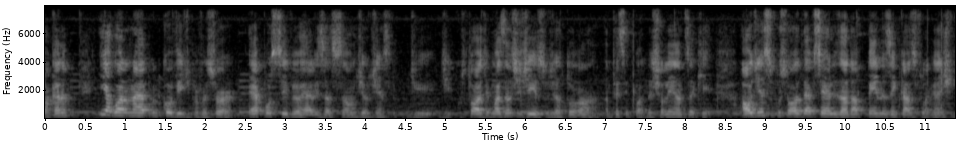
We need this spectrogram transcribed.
Bacana? E agora, na época do Covid, professor, é possível realização de audiência de, de custódia? Mas antes disso, já estou antecipando, deixa eu ler antes aqui. A audiência de custódia deve ser realizada apenas em caso flagrante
